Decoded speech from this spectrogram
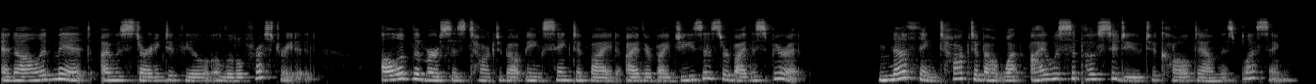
and I'll admit I was starting to feel a little frustrated. All of the verses talked about being sanctified either by Jesus or by the Spirit. Nothing talked about what I was supposed to do to call down this blessing.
